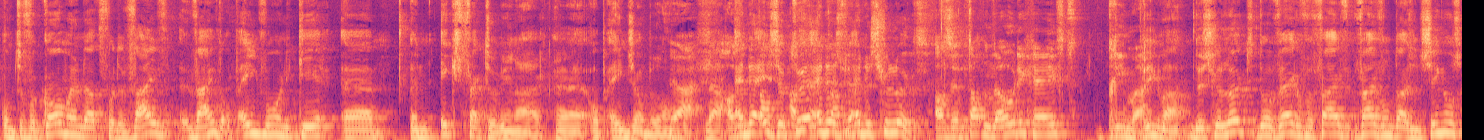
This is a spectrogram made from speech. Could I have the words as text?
Om te voorkomen dat voor de vijf, vijfde op één volgende keer... eh, een X-Factor winnaar eh, op één zou belanden. Ja, nou, als en, dat is, als en, dat is, en is gelukt. Als het dat nodig heeft, prima. Prima. Dus gelukt door verkoop van vijf- 500.000 singles.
